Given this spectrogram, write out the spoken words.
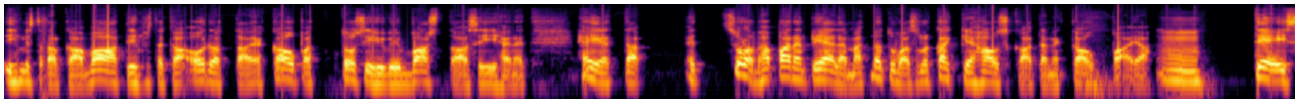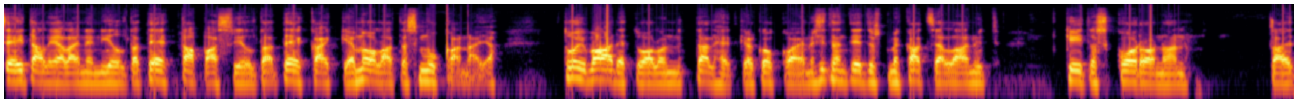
ihmiset alkaa vaatia, ihmiset alkaa odottaa ja kaupat tosi hyvin vastaa siihen, että hei, että, että sulla on vähän parempi elämä, että mä tuon sulle kaikkea hauskaa tänne kauppaan ja mm. tee se italialainen ilta, tee tapasilta, tee kaikkea, me ollaan tässä mukana ja toi vaade tuolla on nyt tällä hetkellä koko ajan. Ja sitten tietysti me katsellaan nyt, kiitos koronan tai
